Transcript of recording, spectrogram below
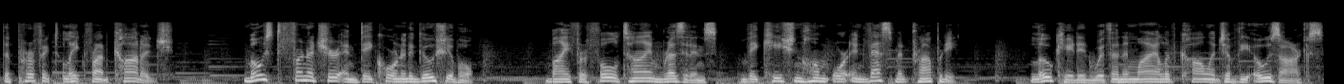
The perfect lakefront cottage. Most furniture and decor negotiable. Buy for full-time residence, vacation home or investment property. Located within a mile of College of the Ozarks,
